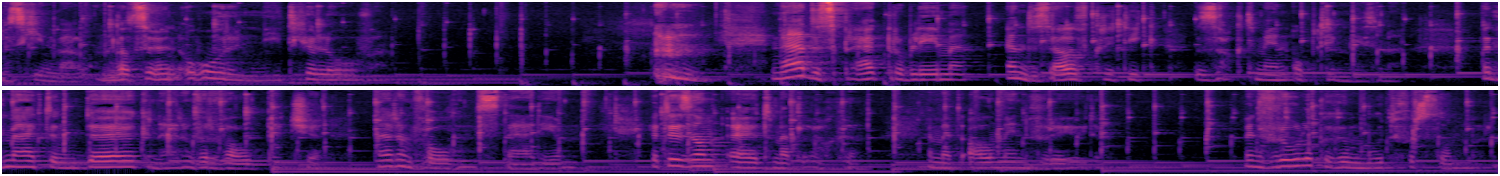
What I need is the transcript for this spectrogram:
Misschien wel omdat ze hun oren niet geloven. Na de spraakproblemen en de zelfkritiek zakt mijn optimisme. Het maakt een duik naar een vervalputje, naar een volgend stadium. Het is dan uit met lachen en met al mijn vreugde. Mijn vrolijke gemoed versombert.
